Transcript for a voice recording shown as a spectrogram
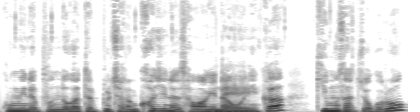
국민의 분노가 들불처럼 커지는 상황이 네. 나오니까 기무사 쪽으로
